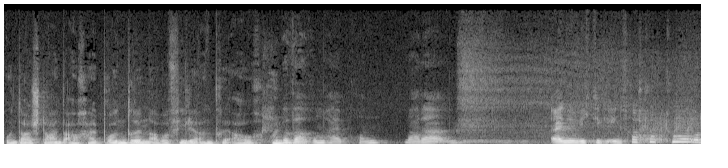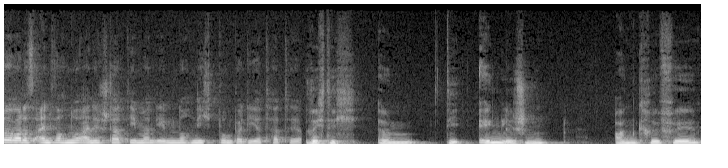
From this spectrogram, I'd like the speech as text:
Und da stand auch Heilbronn drin, aber viele andere auch. Und warum Heilbronn? War da eine wichtige Infrastruktur oder war das einfach nur eine Stadt, die man eben noch nicht bombardiert hatte? Richtig. Ähm, die englischen Angriffe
